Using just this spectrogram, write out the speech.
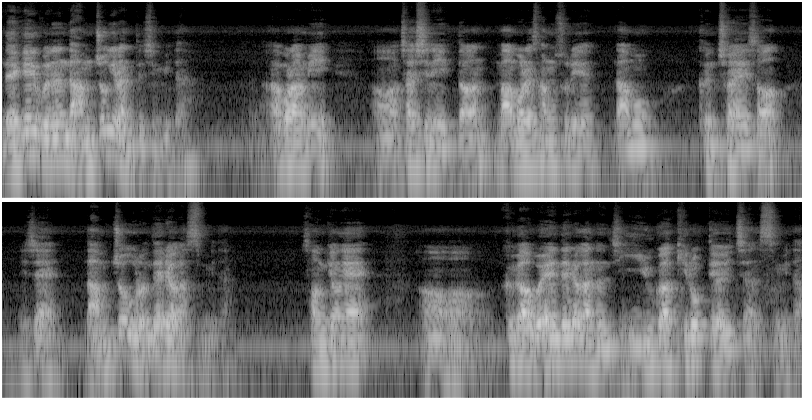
네게브는 남쪽이란 뜻입니다. 아브라함이 어, 자신이 있던 마몰의 상수리 나무 근처에서 이제 남쪽으로 내려갔습니다. 성경에 어, 그가 왜 내려갔는지 이유가 기록되어 있지 않습니다.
